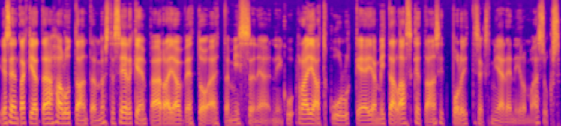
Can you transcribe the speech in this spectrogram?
Ja sen takia tähän halutaan tämmöistä selkeämpää rajanvetoa, että missä ne niin kuin, rajat kulkee ja mitä lasketaan sitten poliittiseksi mielenilmaisuksi.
